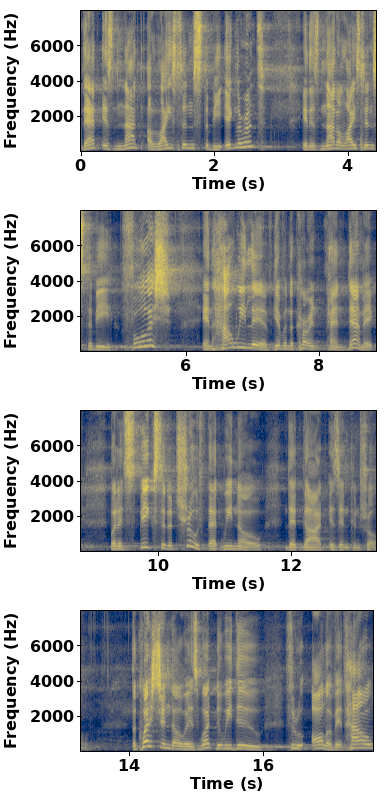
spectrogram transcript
that is not a license to be ignorant. It is not a license to be foolish in how we live given the current pandemic but it speaks to the truth that we know that God is in control. The question, though, is what do we do through all of it? How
